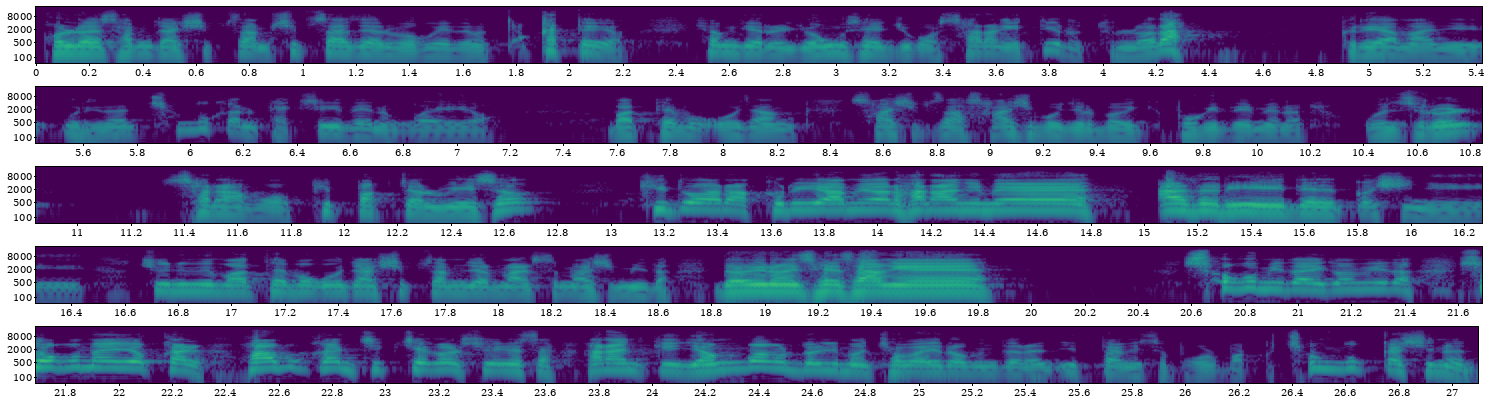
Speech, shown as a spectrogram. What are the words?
골로새 3장 13, 14절을 보게 되면 똑같아요. 형제를 용서해주고 사랑의 띠로 둘러라. 그래야만이 우리는 천국 가는 백성이 되는 거예요. 마태복음 5장 44, 45절을 보게 되면 원수를 사랑하고 핍박자를 위해서 기도하라. 그리하면 하나님의 아들이 될 것이니. 주님이 마태복음 5장 13절 말씀하십니다. 너희는 세상에 소금이다 이겁니다. 소금의 역할, 화목한 직책을 수행해서 하나님께 영광을 돌리면 저와 여러분들은 이 땅에서 복을 받고 천국 가시는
